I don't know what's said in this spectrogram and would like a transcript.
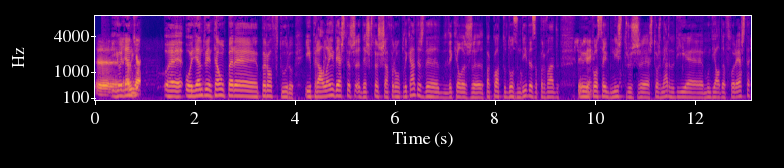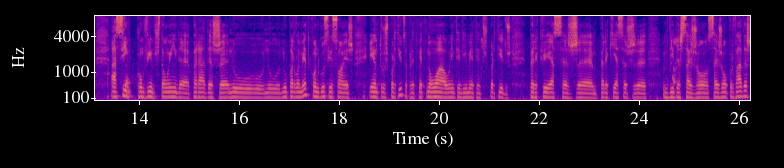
E olhando, aliás, Uh, olhando então para, para o futuro e para além destas das questões que já foram aplicadas, da, daqueles uh, pacote de 12 medidas aprovado sim, no. Conselho de Ministros uh, extraordinário no Dia Mundial da Floresta, há cinco, como vimos, estão ainda paradas no, no, no, Parlamento, com negociações entre os partidos. Aparentemente não há o entendimento entre os partidos para que essas, para que essas medidas sejam, sejam aprovadas,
